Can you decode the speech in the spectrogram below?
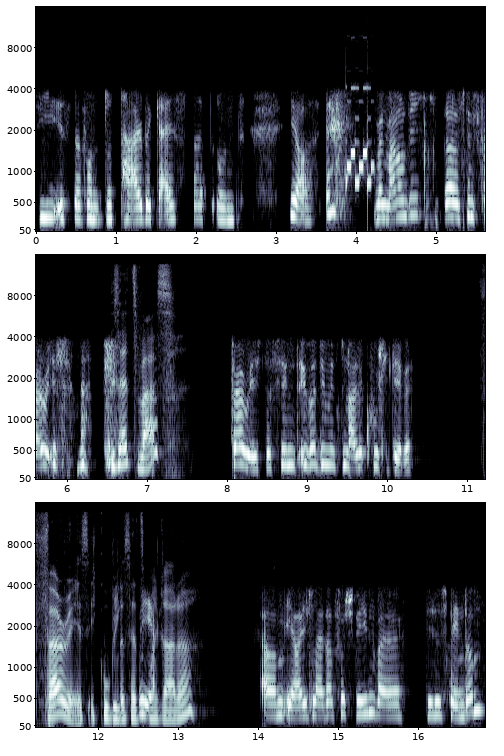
sie ist davon total begeistert und ja. Mein Mann und ich äh, sind Furries. Ihr seid was? Furries, das sind überdimensionale Kuscheltiere. Furries, ich google das jetzt ja. mal gerade. Ähm, ja, ist leider verschrien, weil dieses Fandom,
